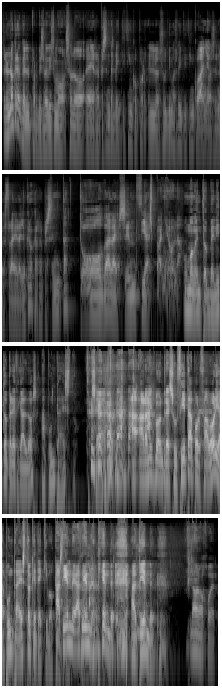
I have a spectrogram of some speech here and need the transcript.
Pero no creo que el porbisovismo solo eh, represente el 25 por, los últimos 25 años de nuestra era. Yo creo que representa toda la esencia española. Un momento, Benito Pérez Galdós, apunta esto. O sea, a- ahora mismo resucita, por favor, y apunta esto que te equivocaste. Atiende, atiende. atiende, atiende. No, no, joder.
